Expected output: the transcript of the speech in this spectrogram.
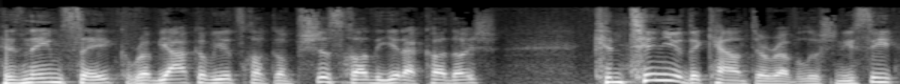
his namesake, Rabbi Yaakov Yitzchak of Pshischa, the Kadosh, continued the counter-revolution. You see,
